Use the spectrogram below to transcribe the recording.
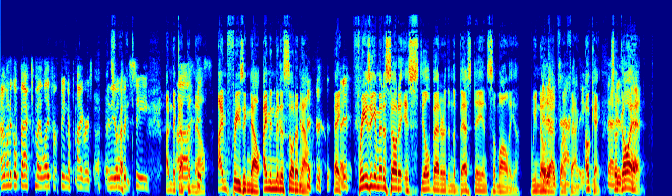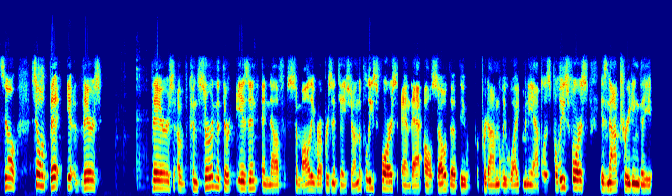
I want to go back to my life of being a pirate in the open sea. I'm the captain Uh, now. I'm freezing now. I'm in Minnesota now. Hey, freezing in Minnesota is still better than the best day in Somalia. We know that for a fact. Okay, That so go ahead. So, so that you know, there's there's a concern that there isn't enough Somali representation on the police force, and that also the the predominantly white Minneapolis police force is not treating the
